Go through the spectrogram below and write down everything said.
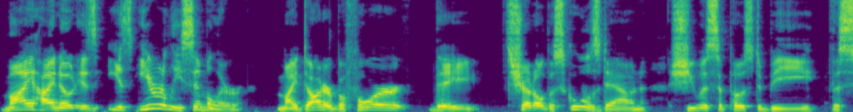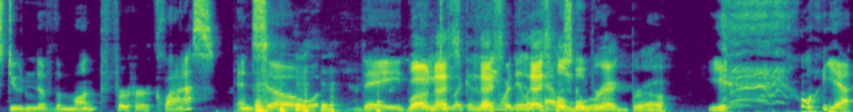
My high note is is eerily similar. My daughter, before they shut all the schools down, she was supposed to be the student of the month for her class, and so they Wow, they nice, do like a nice, thing where they like nice have a humble school- brag, bro. Yeah. Well, yeah.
